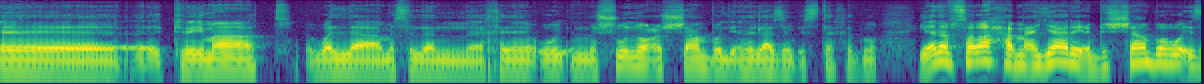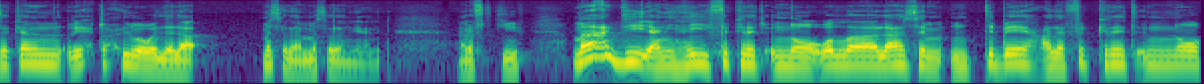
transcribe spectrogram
آه كريمات ولا مثلا خلينا نقول إنه شو نوع الشامبو اللي أنا لازم أستخدمه. يعني أنا بصراحة معياري بالشامبو هو إذا كان ريحته حلوة ولا لا. مثلا مثلا يعني. عرفت كيف؟ ما عندي يعني هي فكرة إنه والله لازم انتبه على فكرة إنه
